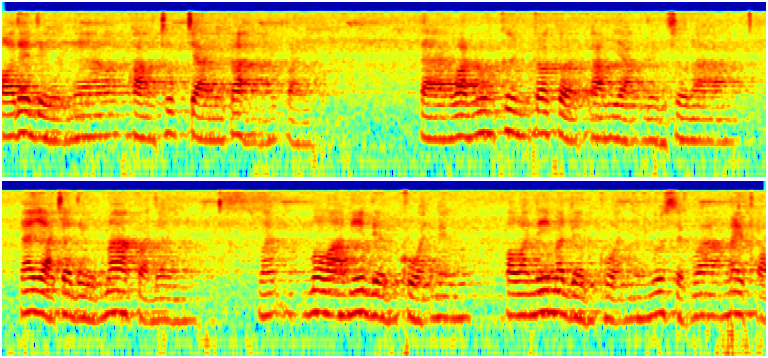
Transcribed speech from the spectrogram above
พอได้ดื่มแล้วความทุกข์ใจก็หายไป แต่วันรุ่งขึ้นก็เกิดความอยากดื่มสุรา และอยากจะดื่มมากกว่าเดิมเมื่อวานนี้ดื่มขวดหนึ่งพอวันนี้มาดื่มขวดหนึ่งรู้สึกว่าไม่พอ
